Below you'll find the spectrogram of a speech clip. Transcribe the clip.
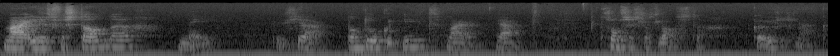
maar is het verstandig? Nee. Dus ja, dan doe ik het niet. Maar ja, soms is dat lastig. Keuzes maken.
